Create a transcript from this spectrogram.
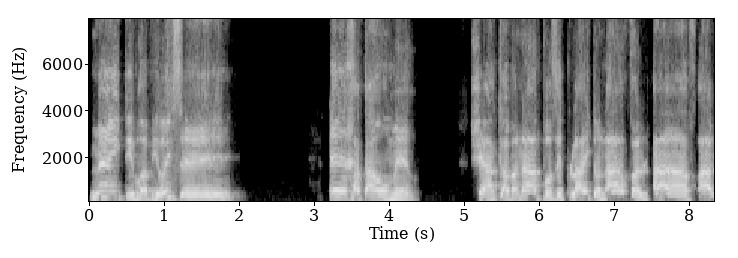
מתיב רב יוסף, איך אתה אומר שהכוונה פה זה פלייטון, אף על, אף על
